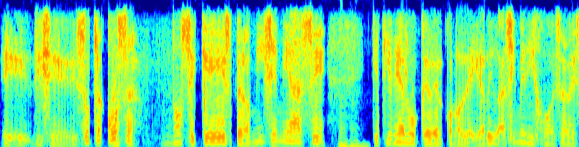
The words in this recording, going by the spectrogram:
Eh, dice, es otra cosa, no sé qué es, pero a mí se me hace que tiene algo que ver con lo de ahí arriba. Así me dijo esa vez.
